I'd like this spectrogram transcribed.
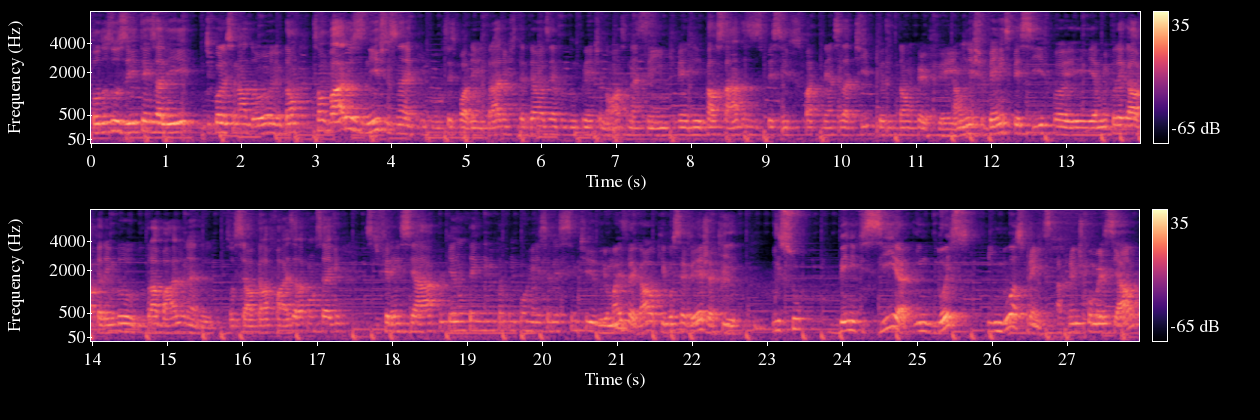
todos os itens ali de colecionador. Então, são vários nichos, né, que vocês podem entrar. A gente tem até um exemplo de um cliente nosso, né, Sim, que vende calçados específicos para crianças atípicas. Então, é perfeito. um nicho bem específico e é muito legal, porque além do, do trabalho, né, do social que ela faz, ela consegue se diferenciar porque não tem muita concorrência nesse E sentido. o mais legal é que você veja que isso beneficia em, dois, em duas frentes. A frente comercial,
